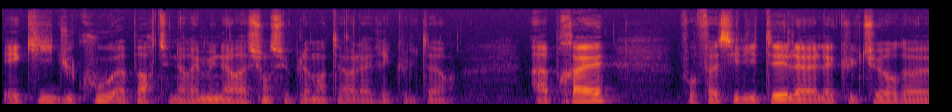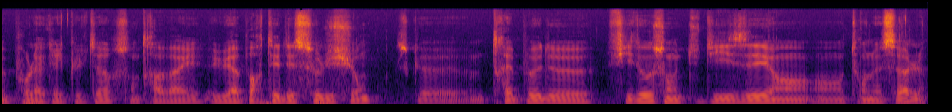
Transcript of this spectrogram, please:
et qui, du coup, apporte une rémunération supplémentaire à l'agriculteur. Après, il faut faciliter la, culture pour l'agriculteur, son travail, lui apporter des solutions, parce que très peu de phytos sont utilisés en tournesol.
